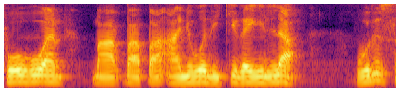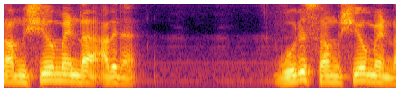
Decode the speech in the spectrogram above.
പോകുവാൻ മാർപ്പാപ്പ അനുവദിക്കുകയില്ല. ഒരു സംശയവും വേണ്ട അതിന്. ഒരു സംശയവും വേണ്ട.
